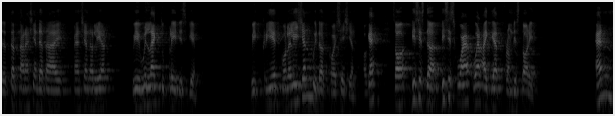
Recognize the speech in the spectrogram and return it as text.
the third narration that I mentioned earlier? We, we like to play this game. We create correlation without causation. Okay? So this is the this is where, where I get from this story. And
